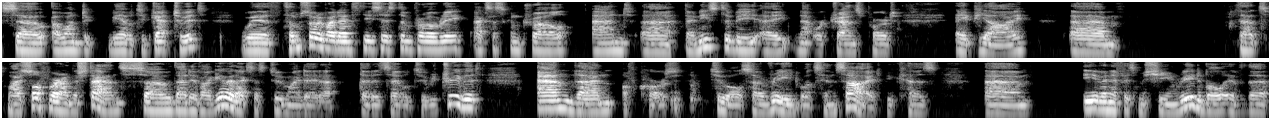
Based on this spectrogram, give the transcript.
So I want to be able to get to it with some sort of identity system, probably access control, and uh, there needs to be a network transport API um, that my software understands so that if I give it access to my data that it's able to retrieve it and then of course to also read what's inside because um, even if it's machine readable if the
